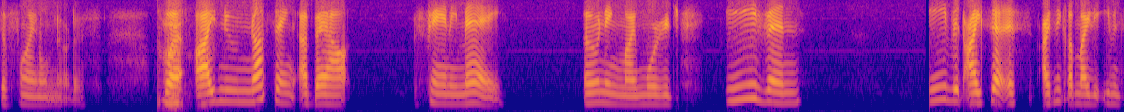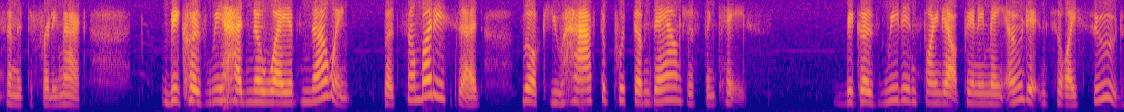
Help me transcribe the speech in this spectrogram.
the final notice. But I knew nothing about Fannie Mae owning my mortgage. Even, even I said I think I might have even sent it to Freddie Mac because we had no way of knowing. But somebody said, "Look, you have to put them down just in case." Because we didn't find out Fannie Mae owned it until I sued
